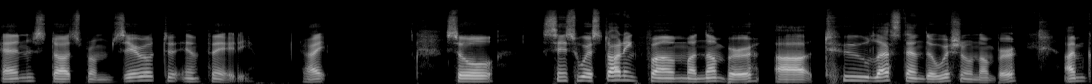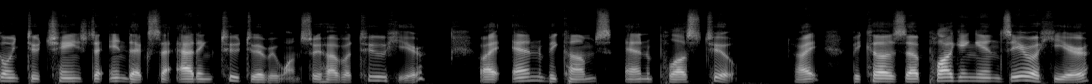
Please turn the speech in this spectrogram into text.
n starts from 0 to infinity, right? So since we're starting from a number uh, 2 less than the original number, I'm going to change the index to adding 2 to everyone. So you have a 2 here, right? n becomes n plus 2, right? Because uh, plugging in 0 here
